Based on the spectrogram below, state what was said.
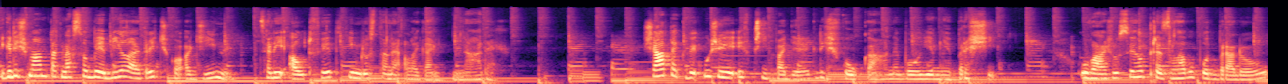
I když mám tak na sobě bílé tričko a džíny, celý outfit tím dostane elegantní nádech. Šátek využiji i v případě, když fouká nebo jemně prší. Uvážu si ho přes hlavu pod bradou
